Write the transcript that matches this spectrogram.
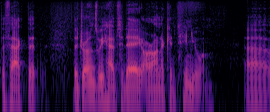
the fact that the drones we have today are on a continuum. Uh,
